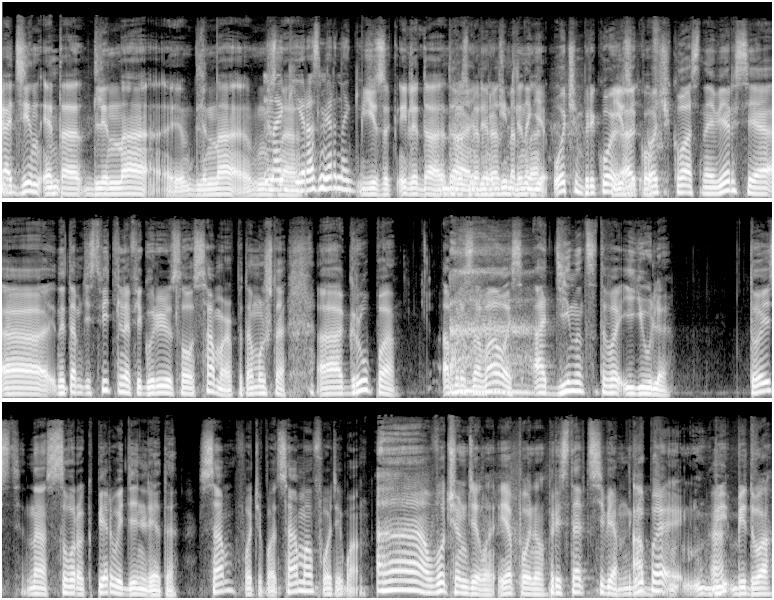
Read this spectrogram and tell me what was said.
41 — это длина... Длина, не ноги, размер ноги. язык. Или, да, размер ноги. Очень прикольно, очень классная версия. а, И там действительно фигурирует слово summer, потому что а, группа образовалась 11 июля. То есть на 41 день лета. Сам 41, Summer 41. А, вот в чем дело, я понял. Представьте себе. А, Группа... б- а? би- Би-2.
